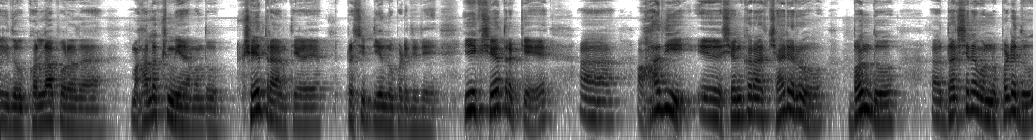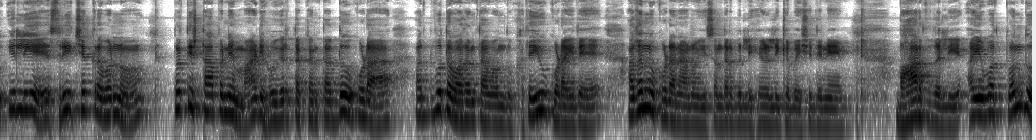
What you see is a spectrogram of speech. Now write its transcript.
ಇದು ಕೊಲ್ಲಾಪುರದ ಮಹಾಲಕ್ಷ್ಮಿಯ ಒಂದು ಕ್ಷೇತ್ರ ಅಂತೇಳಿ ಪ್ರಸಿದ್ಧಿಯನ್ನು ಪಡೆದಿದೆ. ಈ ಕ್ಷೇತ್ರಕ್ಕೆ ಆದಿ ಶಂಕರಾಚಾರ್ಯರು ಬಂದು ದರ್ಶನವನ್ನು ಪಡೆದು ಇಲ್ಲಿಯೇ ಶ್ರೀಚಕ್ರವನ್ನು ಪ್ರತಿಷ್ಠಾಪನೆ ಮಾಡಿ ಹೋಗಿರ್ತಕ್ಕಂಥದ್ದು ಕೂಡ ಅದ್ಭುತವಾದಂಥ ಒಂದು ಕಥೆಯೂ ಕೂಡ ಇದೆ. ಅದನ್ನು ಕೂಡ ನಾನು ಈ ಸಂದರ್ಭದಲ್ಲಿ ಹೇಳಲಿಕ್ಕೆ ಬಯಸಿದ್ದೇನೆ. ಭಾರತದಲ್ಲಿ ಐವತ್ತೊಂದು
